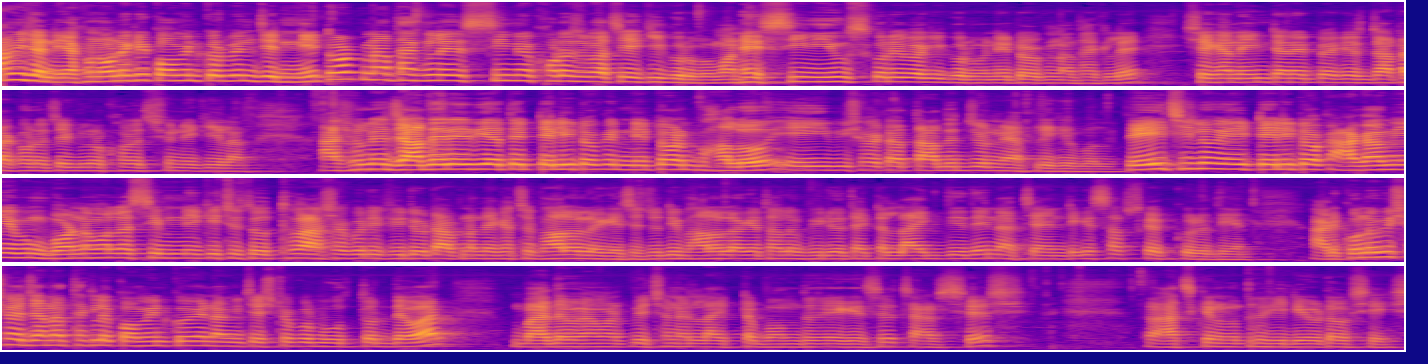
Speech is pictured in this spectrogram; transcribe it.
আমি জানি, এখন অনেকে কমেন্ট করবেন যে নেটওয়ার্ক না থাকলে সিমে খরচ বাঁচিয়ে কি করব? মানে সিম ইউজ করে বা কী করব নেটওয়ার্ক না থাকলে? সেখানে ইন্টারনেট প্যাকেজ ডাটা খরচ, এগুলোর খরচ শুনে কি লাভ? আসলে যাদের এরিয়াতে টেলিটকের নেটওয়ার্ক ভালো, এই বিষয়টা তাদের জন্য অ্যাপ্লিকেবল তো এই ছিল এই টেলিটক আগামী এবং বর্ণমালা সিম নিয়ে কিছু তথ্য। আশা করি ভিডিওটা আপনাদের কাছে ভালো লেগেছে। যদি ভালো লাগে তাহলে ভিডিওতে একটা লাইক দিয়ে দিন আর চ্যানেলটিকে সাবস্ক্রাইব করে দিন। আর কোনো বিষয়ে জানার থাকলে কমেন্ট করেন, আমি চেষ্টা করব উত্তর দেওয়ার। বাই আমার পিছনের লাইটটা বন্ধ হয়ে গেছে চার্জ শেষ। তো আজকের মতো ভিডিওটাও শেষ।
